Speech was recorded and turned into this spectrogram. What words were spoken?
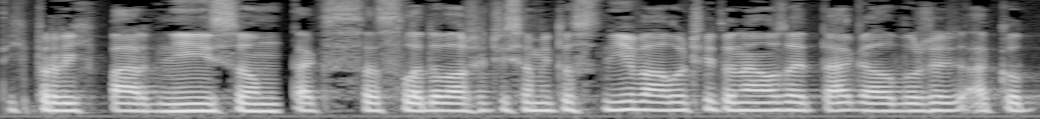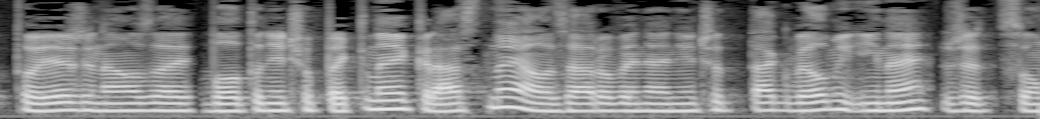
tých prvých pár dní som tak sa sledoval, že či sa mi to sníva, alebo či je to naozaj tak, alebo že ako to je, že naozaj bolo to niečo pekné, krásne, ale zároveň aj niečo tak veľmi iné, že som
